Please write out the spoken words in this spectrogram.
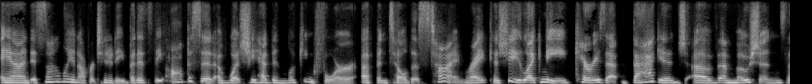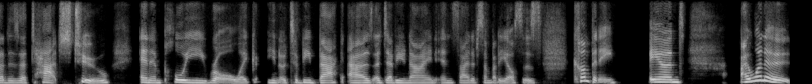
And it's not only an opportunity, but it's the opposite of what she had been looking for up until this time, right? Because she, like me, carries that baggage of emotions that is attached to an employee role, like, you know, to be back as a W 9 inside of somebody else's company. And I want to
